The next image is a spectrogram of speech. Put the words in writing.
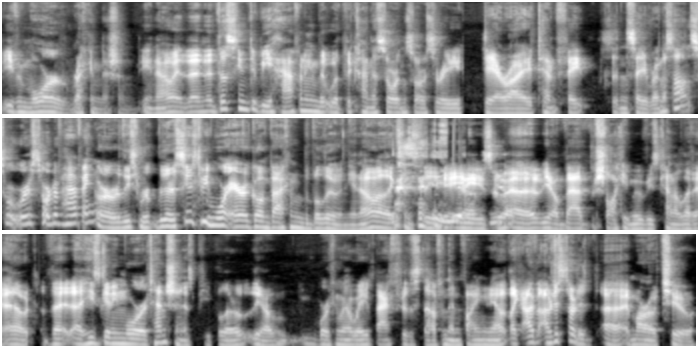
even more recognition, you know. And, and it does seem to be happening that with the kind of sword and sorcery, dare I tempt fate and say Renaissance we're sort of having, or at least there seems to be more air going back into the balloon, you know, like since the yeah, 80s, yeah. Uh, you know, bad schlocky movies kind of let it out. That uh, he's getting more attention as people are, you know, working their way back through the stuff and then finding out. Like I've, I've just started uh, Imaro 2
